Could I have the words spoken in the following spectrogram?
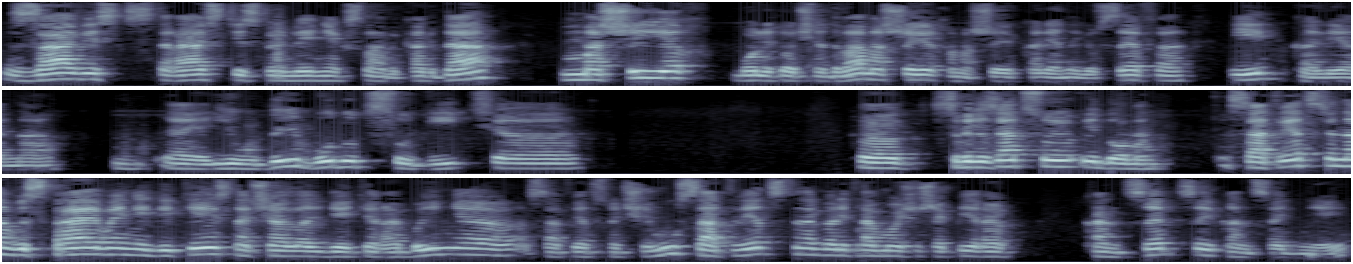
зависть, страсть и стремление к славе. Когда Машиях, более точно два Машиеха, Машиях колена Юсефа и колена Э, иуды будут судить э, цивилизацию и дома. Соответственно, выстраивание детей, сначала дети рабыня, соответственно, чему? Соответственно, говорит Рамойша Шапира, концепции конца дней,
